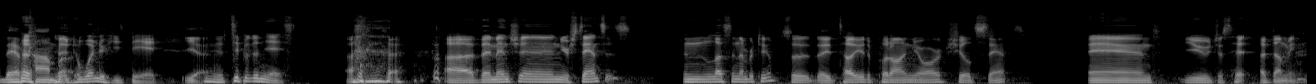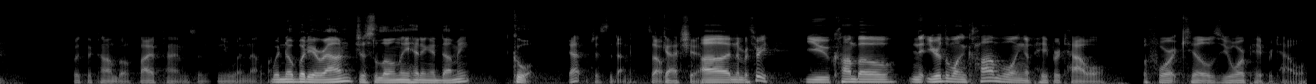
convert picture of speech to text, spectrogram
they have combos. no wonder he's dead. yeah, Typical nest. uh, they mention your stances in lesson number two. So they tell you to put on your shield stance, and you just hit a dummy with the combo five times, and then you win that one. with nobody around, just lonely hitting a dummy. Cool, Yep, just a dummy. So gotcha. uh, number three, you combo. You're the one comboing a paper towel before it kills your paper towel.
